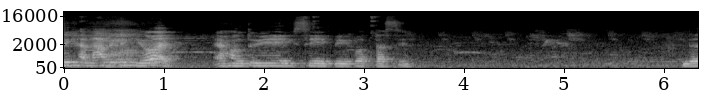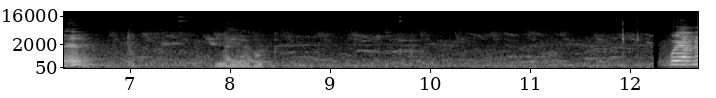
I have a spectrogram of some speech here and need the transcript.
দেখা না নিলে কি হয়? এখন তুই এই সেপ এই করতাছে বাইরে হোক কই আপনি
